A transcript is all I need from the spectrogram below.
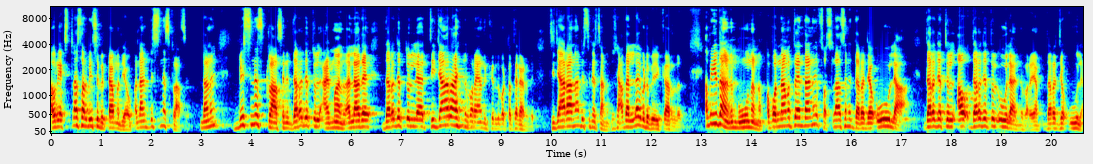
അവർക്ക് എക്സ്ട്രാ സർവീസ് കിട്ടാൻ മതിയാവും. അതാണ് ബിസിനസ് ക്ലാസ് എന്താണ്? ബിസിനസ് ക്ലാസ്സിന് ദറജത്തുൽ അമാൽ അല്ലാതെ ദറജത്തുൽ തിജാറ എന്ന് പറയാൻ നിൽക്കരുത് പൊട്ടത്തരാണിത്. തിജാറ എന്ന ബിസിനസ്സാണ് പക്ഷേ അതല്ല ഇവിടെ ഉപയോഗിക്കാറുള്ളത്. അപ്പോൾ ഇതാണ് മൂന്നെണ്ണം. അപ്പോൾ ഒന്നാമത്തെ എന്താണ്? ഫസ്റ്റ് ക്ലാസ്സിന് ദറജ ഊല. ദറജത്തുൽ ഔ ദറജത്തുൽ ഊല എന്ന് പറയാം. ദറജ ഊല.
